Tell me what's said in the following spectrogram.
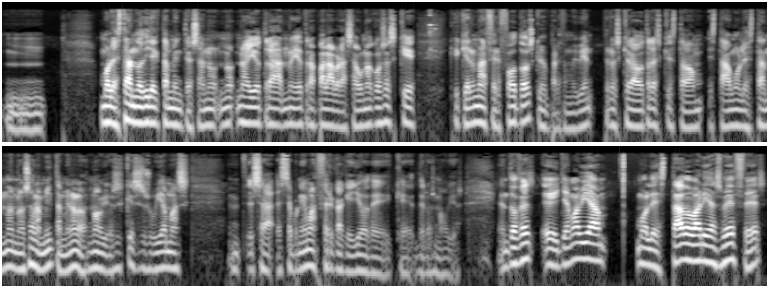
mm, molestando directamente, o sea, no, no, hay otra, no hay otra palabra. O sea, una cosa es que, que quieran hacer fotos, que me parece muy bien, pero es que la otra es que estaba, estaba molestando no solo a mí, también a los novios. Es que se subía más, o sea, se ponía más cerca que yo de, que, de los novios. Entonces, eh, ya me había molestado varias veces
